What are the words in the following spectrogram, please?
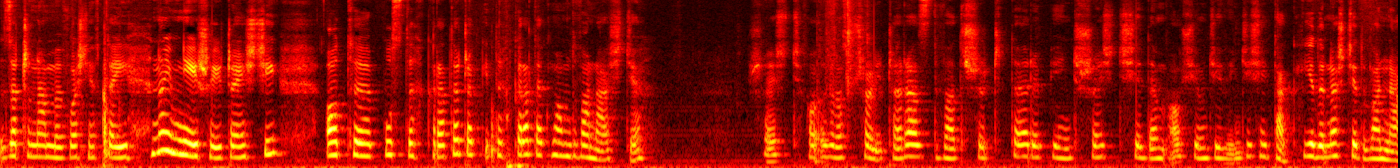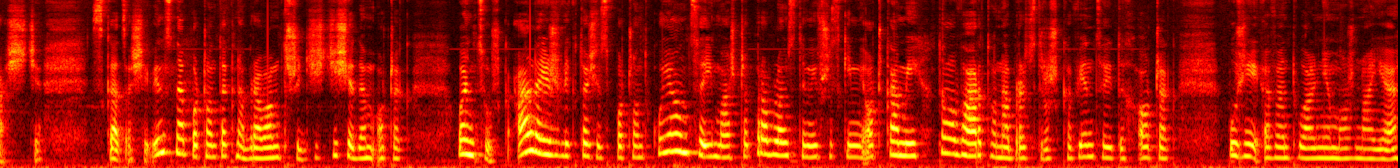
zaczynamy właśnie w tej najmniejszej części od e, pustych krateczek i tych kratek mam 12. 6, o, zaraz przeliczę. Raz, dwa, trzy, cztery, pięć, sześć, siedem, osiem, dziewięć, dziesięć, tak, 11, 12. Zgadza się, więc na początek nabrałam 37 oczek łańcuszka. Ale jeżeli ktoś jest początkujący i ma jeszcze problem z tymi wszystkimi oczkami, to warto nabrać troszkę więcej tych oczek. Później ewentualnie można je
